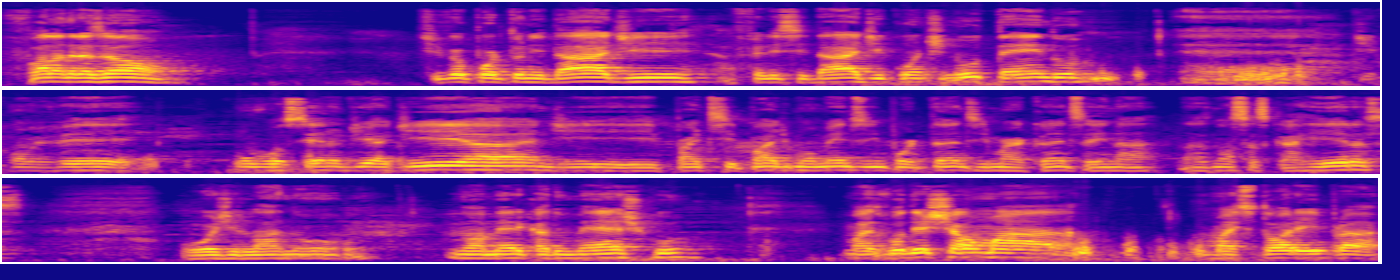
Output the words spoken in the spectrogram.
Fala, Andrezão. Tive a oportunidade, a felicidade, continuo tendo, é, de conviver com você no dia a dia, de participar de momentos importantes e marcantes aí na, nas nossas carreiras. Hoje lá no, no América do México. Mas vou deixar uma, uma história aí para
